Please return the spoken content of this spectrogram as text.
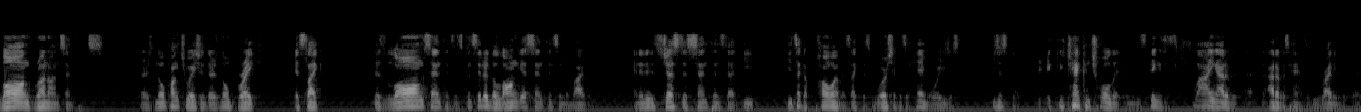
long run-on sentence. There's no punctuation, there's no break. It's like this long sentence. It's considered the longest sentence in the Bible. And it is just this sentence that he, it's like a poem. It's like this worship. It's a hymn where he just, he just like, he can't control it. And this thing is just flying out of it, out of his hands if he's writing this, right?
